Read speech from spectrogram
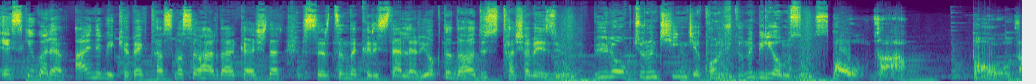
Eski golem aynı bir köpek tasması vardı arkadaşlar. Sırtında kristaller yoktu. Daha düz taşa benziyordu. Büyülü okçunun Çince konuştuğunu biliyor musunuz? 暴子，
